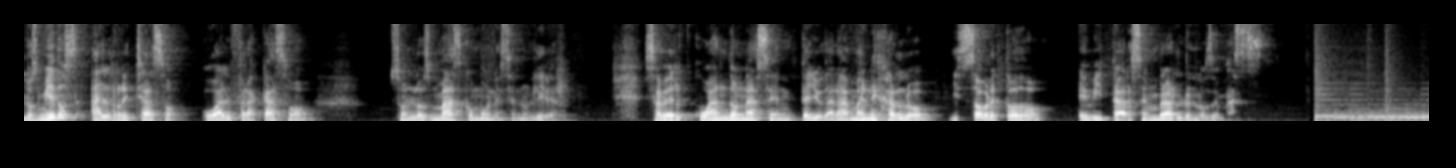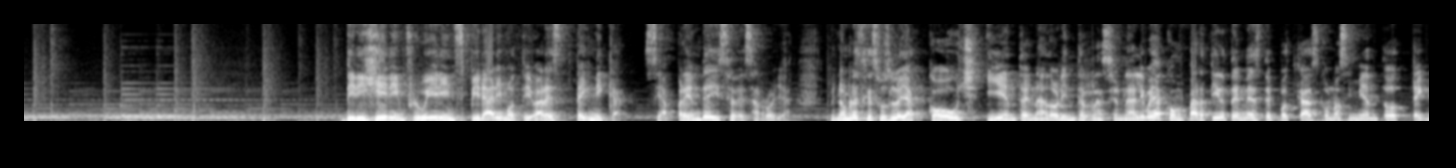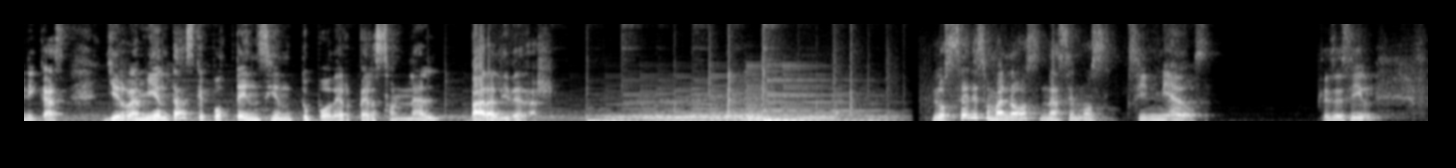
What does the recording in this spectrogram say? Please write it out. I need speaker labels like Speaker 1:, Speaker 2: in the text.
Speaker 1: Los miedos al rechazo o al fracaso son los más comunes en un líder. Saber cuándo nacen te ayudará a manejarlo y sobre todo evitar sembrarlo en los demás. Dirigir, influir, inspirar y motivar es técnica se aprende y se desarrolla. Mi nombre es Jesús Loya, coach y entrenador internacional y voy a compartirte en este podcast conocimiento, técnicas y herramientas que potencien tu poder personal para liderar. Los seres humanos nacemos sin miedos. Es decir,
